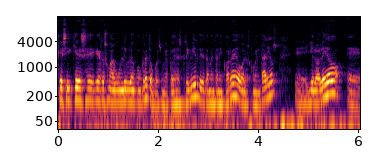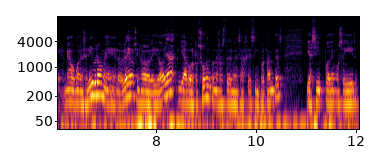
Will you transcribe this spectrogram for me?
que si quieres eh, que resuma algún libro en concreto, pues me puedes escribir directamente a mi correo o en los comentarios. Eh, yo lo leo, eh, me hago con ese libro, me lo leo, si no lo he leído ya, y hago el resumen con esos tres mensajes importantes y así podemos seguir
